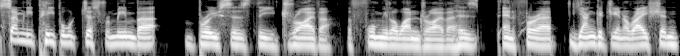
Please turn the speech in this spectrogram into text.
so many people just remember Bruce as the driver, the Formula One driver. His and for a younger generation,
